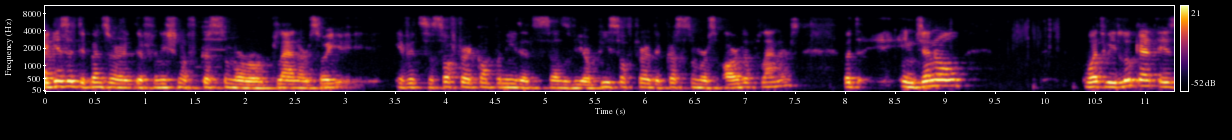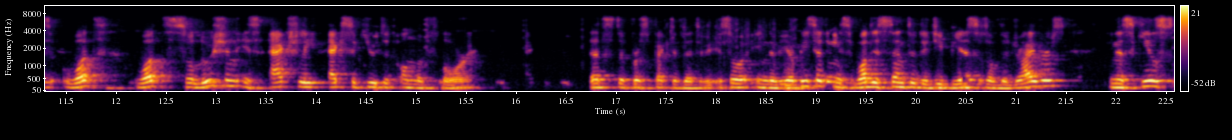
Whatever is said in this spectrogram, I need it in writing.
I, guess it depends on the definition of customer or planner. So if it's a software company that sells VRP software, the customers are the planners. But in general, what we look at is what what solution is actually executed on the floor. That's the perspective that we. So in the VRP setting is what is sent to the GPSs of the drivers in a skills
